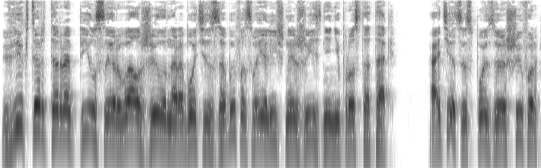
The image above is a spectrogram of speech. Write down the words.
Виктор торопился и рвал жилы на работе, забыв о своей личной жизни не просто так. Отец, используя шифр,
